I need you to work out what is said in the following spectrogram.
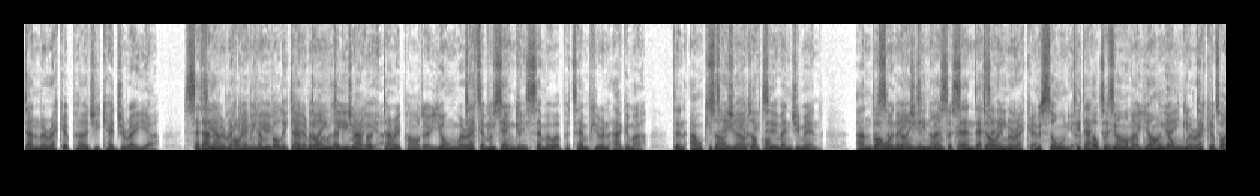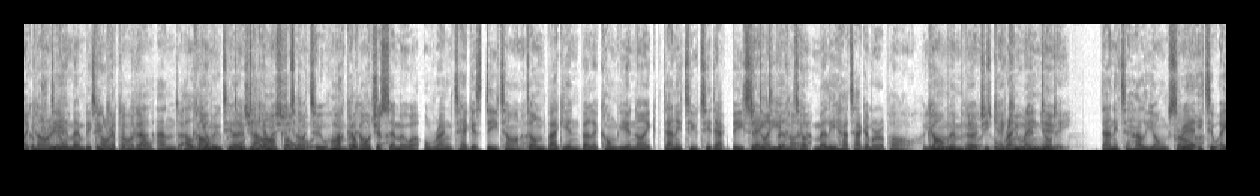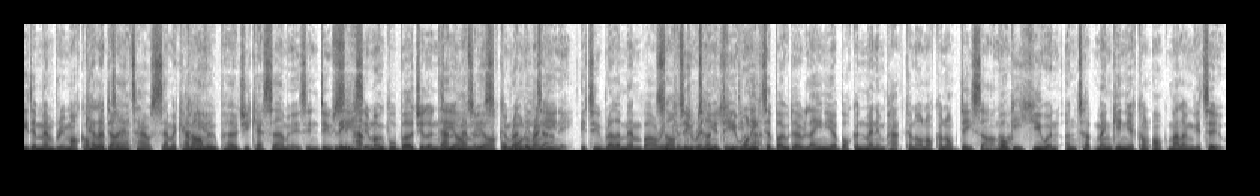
Dan Mareka Perji Kejareya, Seti Dan Ap Mareka Horimingu, Kamboli Dan Kero, Dom Dom Lebi Lebi Mabok Daripado Yong Wereka Tetapi Dengan Semoa Potempuran Agama, Dan Sarjadop Itu, Menjamin, and the Bawa 99% Dori Mareka, Misolnia, Halbazama, Young Young Mareka by Karia, Membi Hal- Anda, Kamu Young Perji Tidaktahu, Kemashkitawa, Tu Maka. Waja Semoa, Orang Tegas Ditana, Don Bagian Belakongia Naik, Dani Tu Tidak Bisa JD Dipakaya, Untuk, Melihat Agama Apal, Kamu Kamu Perji Perji Orang Keku Mendu. Mendu, Dani Tahal Yong Kriya Sama, Itu Ada Membri Mokon Keladayatau Semakamia, Kamu Perji Kesermanis in Du Lihat. Mobile Bergelan Dan Diatas, Membriar Orangorangini, Itu Rela Membar Tunya Durinya Diwan. Juanita Bodo Lania Bokan Menimpat Kan Onokonok Disana, Bogi Huan Untuk Menginya Kon Ok Malangitu.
